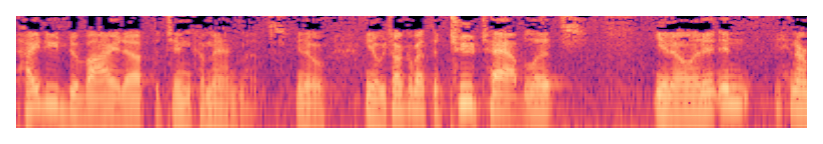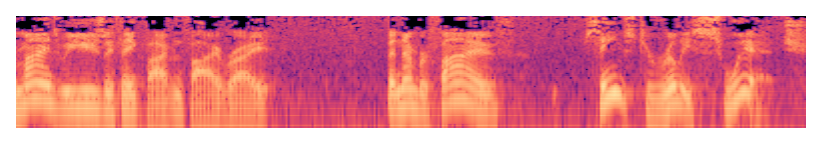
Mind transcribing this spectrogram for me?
how do you divide up the Ten Commandments. You know, you know, we talk about the two tablets. You know, and in in our minds we usually think five and five, right? But number five seems to really switch.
